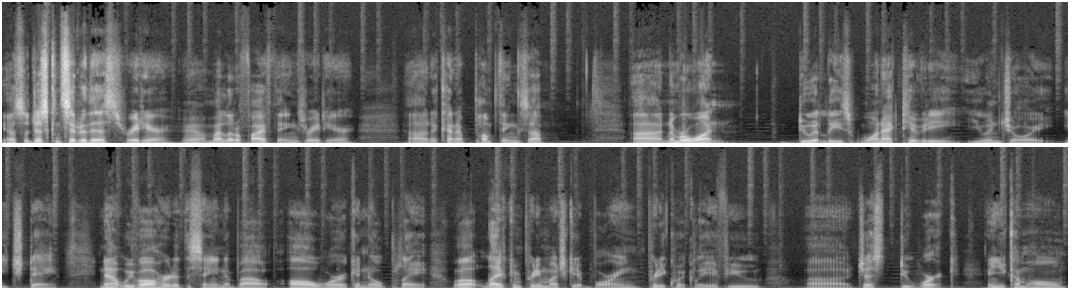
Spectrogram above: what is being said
You know, so just consider this right here. You know, my little five things right here uh, to kind of pump things up. Uh, number one, do at least one activity you enjoy each day. Now, we've all heard of the saying about all work and no play. Well, life can pretty much get boring pretty quickly if you uh, just do work and you come home,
